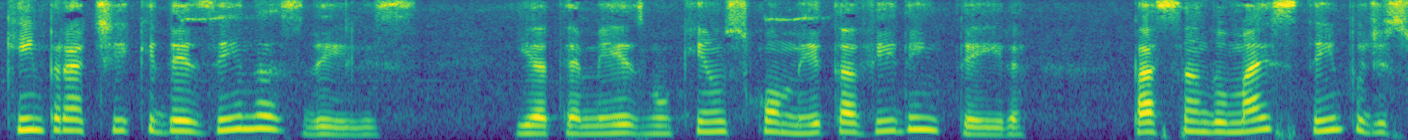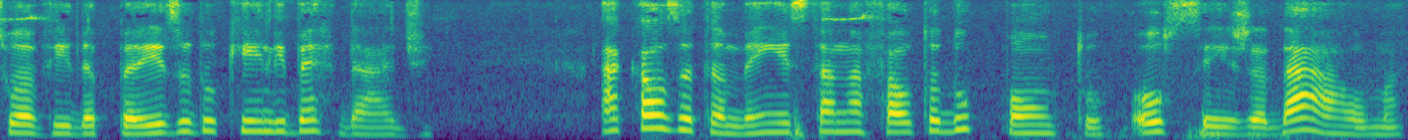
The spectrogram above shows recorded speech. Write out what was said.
quem pratique dezenas deles, e até mesmo quem os cometa a vida inteira, passando mais tempo de sua vida preso do que em liberdade. A causa também está na falta do ponto, ou seja, da alma.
